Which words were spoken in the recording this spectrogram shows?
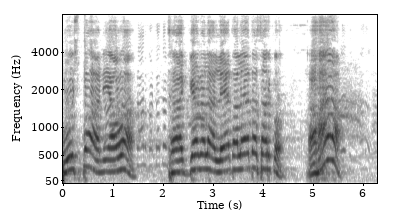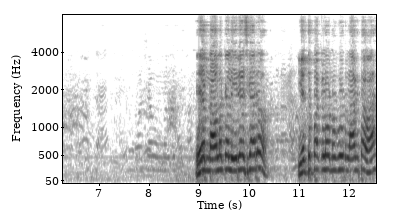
పుష్ప నీ అవ్వ. తగ్గదల లేత లేత సరుకు. ఆహా! ఏం నవలకల్ ఈరేష్ గారు? ఎద్దు పక్కలో నువ్వు కూడా లాగుతావా?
